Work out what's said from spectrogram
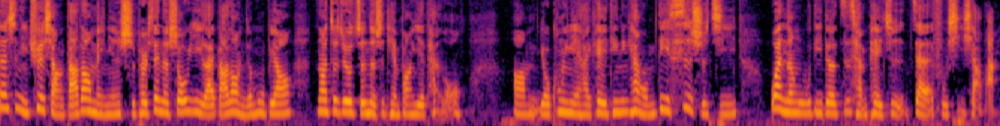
但是你却想达到每年十 percent 的收益来达到你的目标，那这就真的是天方夜谭喽。嗯、有空也还可以听听看我们第四十集《万能无敌的资产配置》，再来复习一下吧。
